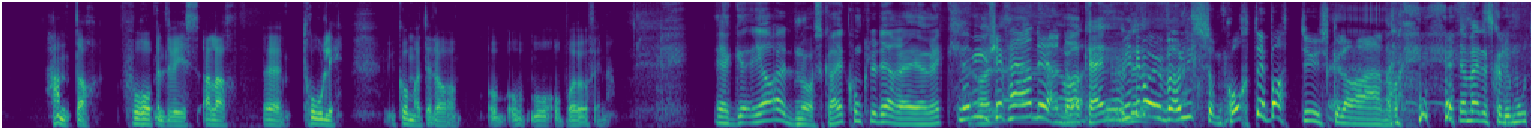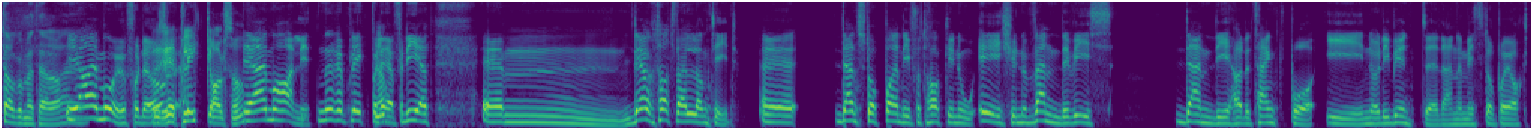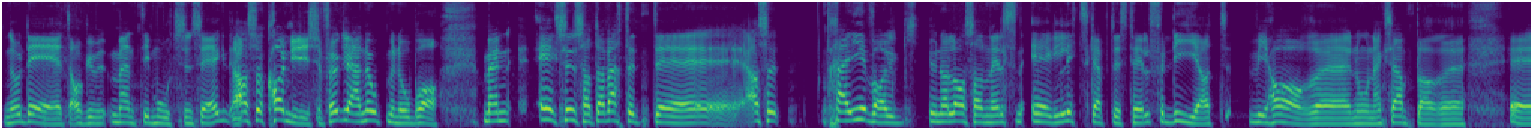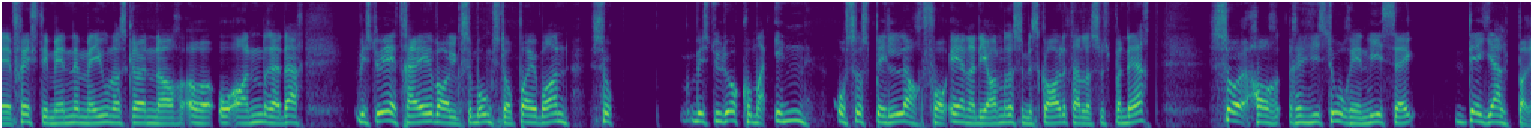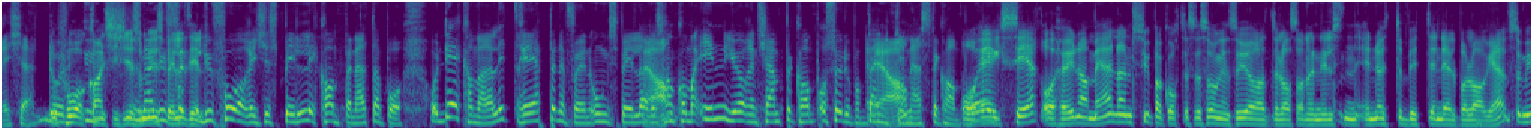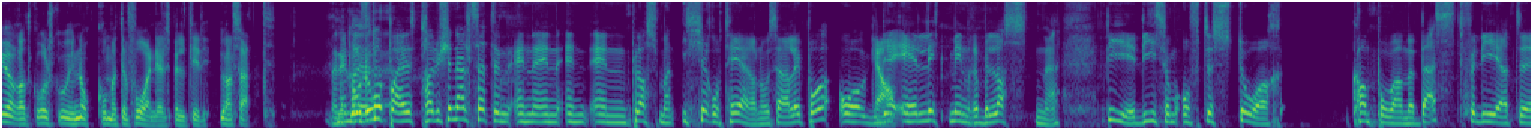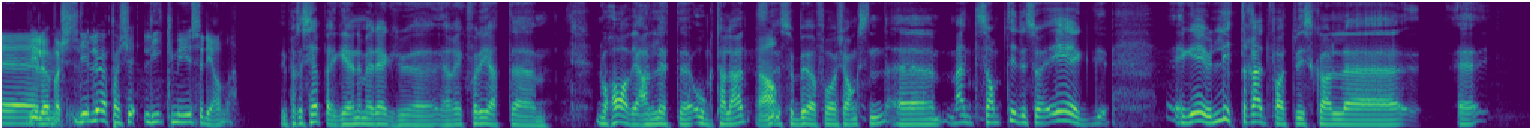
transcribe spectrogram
henter, forhåpentligvis, eller eh, trolig, kommer til å, å, å, å prøve å finne. Jeg, ja, nå skal jeg konkludere, Erik. Nei, Vi er jo ikke ferdige ennå. Okay, det... Det var jo voldsomt kort debatt du skulle ha her nå. Ja, men det Skal du motargumentere? Ja, jeg må jo få det. Replikk, altså. Ja, jeg må ha en liten replikk på Ja. det, fordi at um, Det har tatt veldig lang tid. Uh, den stopperen de får tak i nå, er ikke nødvendigvis den de hadde tenkt på i, når de begynte denne midtstopperjakten, og det er et argument imot, syns jeg. Ja. Altså kan de selvfølgelig ende opp med noe bra, men jeg syns at det har vært et eh, altså, Tredjevalg under Lars Arne Nilsen er jeg litt skeptisk til, fordi at vi har eh, noen eksempler eh, eh, friskt i minne med Jonas Grønner og, og andre der Hvis du er tredjevalg som ung stopper i Brann, så hvis du da kommer inn og så spiller for en av de andre som er skadet eller suspendert, så har historien vist seg det hjelper ikke. Du får kanskje ikke så mye du spille til. Du får ikke spille i kampen etterpå. Og det kan være litt drepende for en ung spiller. Ja. Hvis han kommer inn, gjør en kjempekamp, og så er du på benken Ja. neste kamp. Og jeg ser og høyner med den superkorte sesongen som gjør at Lars Arne Nilsen er nødt til å bytte en del på laget, som gjør at Kålskogen nok kommer til å få en del spilletid uansett. Men Men kan er tradisjonelt sett en, en, en, en, en plass man ikke roterer noe særlig på, og Ja. det er litt mindre belastende. De er de som ofte står kampprogrammet best, fordi at eh, De løper ikke de løper ikke like mye som de andre. I prinsippet er jeg enig med deg, Erik, fordi at eh, nå har vi endelig et uh, ungt talent Ja. som bør få sjansen. Eh, men samtidig så er jeg Jeg er jo litt redd for at vi skal eh, eh,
